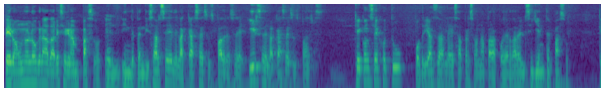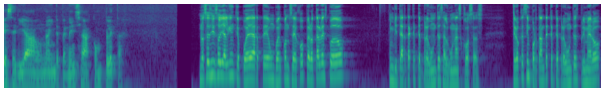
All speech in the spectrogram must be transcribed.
pero aún no logra dar ese gran paso, el independizarse de la casa de sus padres, irse de la casa de sus padres? ¿Qué consejo tú podrías darle a esa persona para poder dar el siguiente paso, que sería una independencia completa? No sé si soy alguien que puede darte un buen consejo, pero tal vez puedo invitarte a que te preguntes algunas cosas. Creo que es importante que te preguntes primero,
